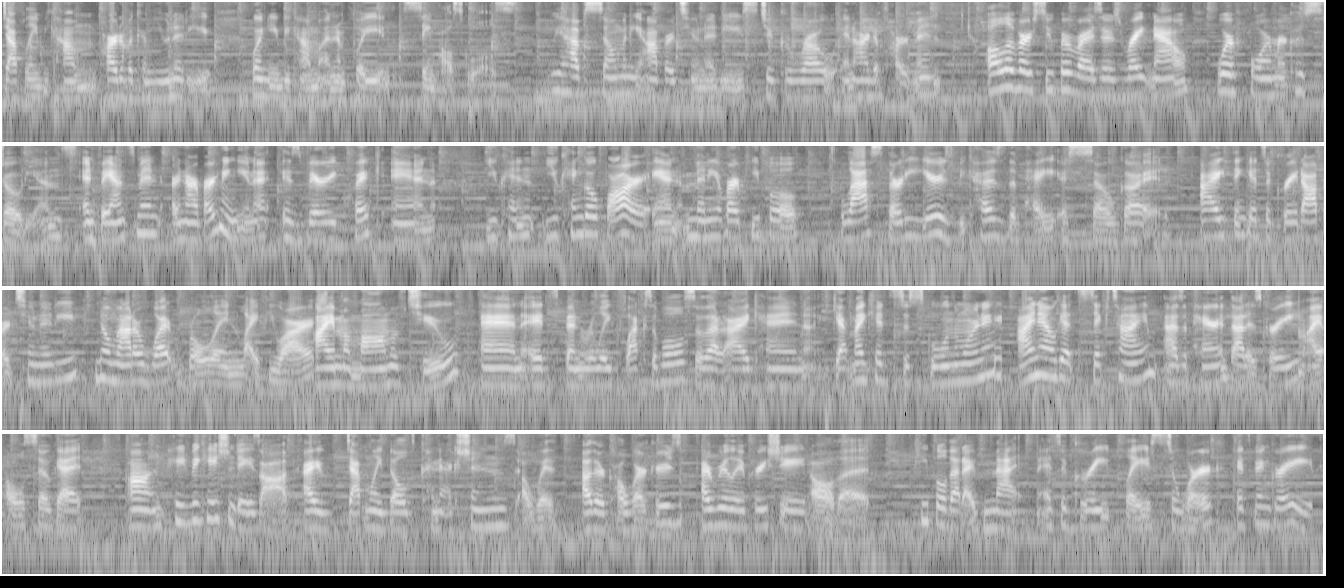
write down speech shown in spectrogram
definitely become part of a community when you become an employee in St. Paul schools. We have so many opportunities to grow in our department. All of our supervisors right now were former custodians. Advancement in our bargaining unit is very quick and you can you can go far and many of our people last 30 years because the pay is so good. I think it's a great opportunity no matter what role in life you are. I'm a mom of two and it's been really flexible so that I can get my kids to school in the morning. I now get sick time as a parent, that is great. I also get on paid vacation days off. I definitely build connections with other coworkers. I really appreciate all the people that I've met. It's a great place to work. It's been great.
